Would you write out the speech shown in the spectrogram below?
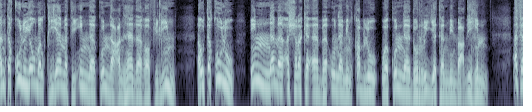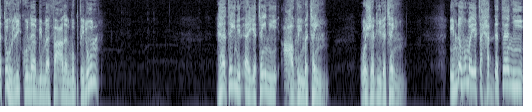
أن تقولوا يوم القيامة إنا كنا عن هذا غافلين أو تقولوا إنما أشرك آباؤنا من قبل وكنا ذرية من بعدهم أفتهلكنا بما فعل المبطلون؟ هاتين الآيتين عظيمتين وجليلتين. إنهما يتحدثان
